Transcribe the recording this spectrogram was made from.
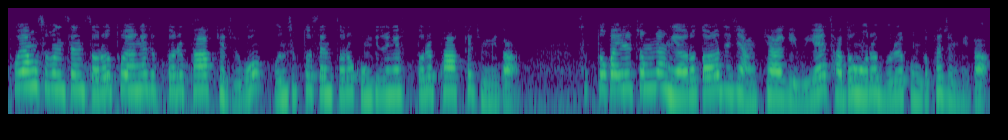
토양 수분 센서로 토양의 습도를 파악해주고 온습도 센서로 공기 중의 습도를 파악해줍니다. 습도가 일정량 이하로 떨어지지 않게 하기 위해 자동으로 물을 공급해줍니다.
